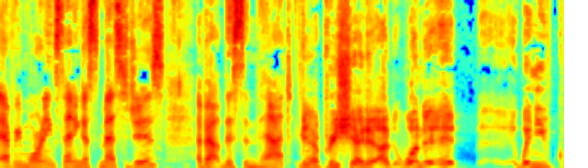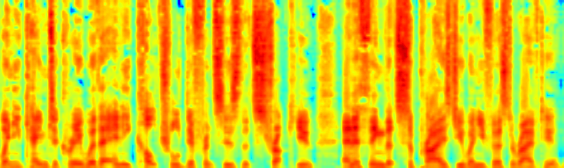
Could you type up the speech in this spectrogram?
every morning, sending us messages about this and that. Yeah, appreciate it. I wonder it, when you when you came to Korea, were there any cultural differences that struck you? Anything that surprised you when you first arrived here?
